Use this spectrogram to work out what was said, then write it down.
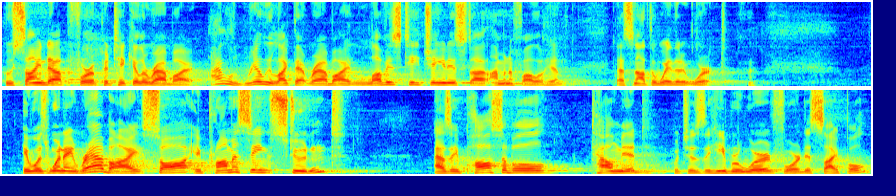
who signed up for a particular rabbi. I really like that rabbi, love his teaching and his style, I'm going to follow him. That's not the way that it worked. It was when a rabbi saw a promising student as a possible talmid, which is the Hebrew word for disciple,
